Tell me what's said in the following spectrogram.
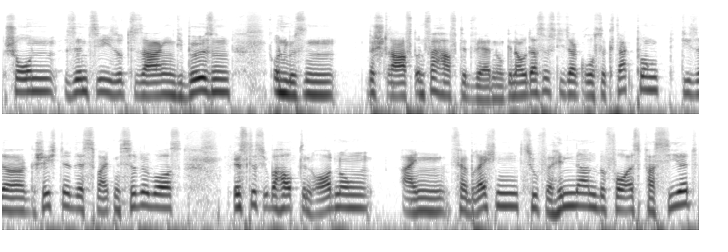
schon sind sie sozusagen die Bösen und müssen bestraft und verhaftet werden. Und genau das ist dieser große Knackpunkt dieser Geschichte des zweiten Civil Wars. Ist es überhaupt in Ordnung, ein Verbrechen zu verhindern, bevor es passiert?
